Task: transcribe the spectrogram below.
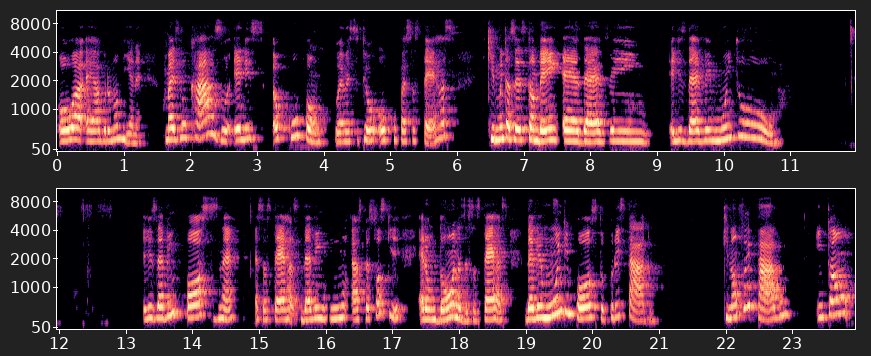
ou a, é, agronomia, né? Mas no caso, eles ocupam, o MST ocupa essas terras, que muitas vezes também é, devem, eles devem muito, eles devem impostos, né? essas terras devem, as pessoas que eram donas dessas terras devem muito imposto para o Estado, que não foi pago. Então,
